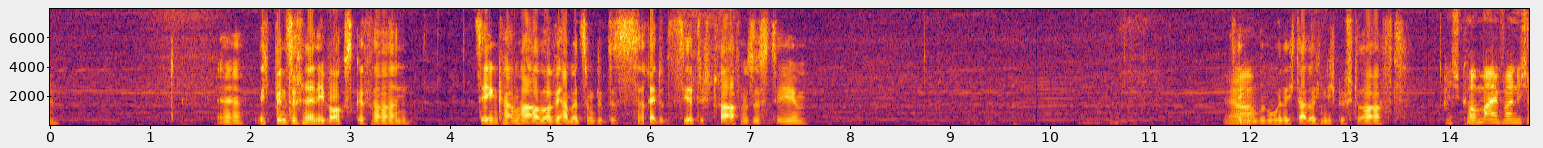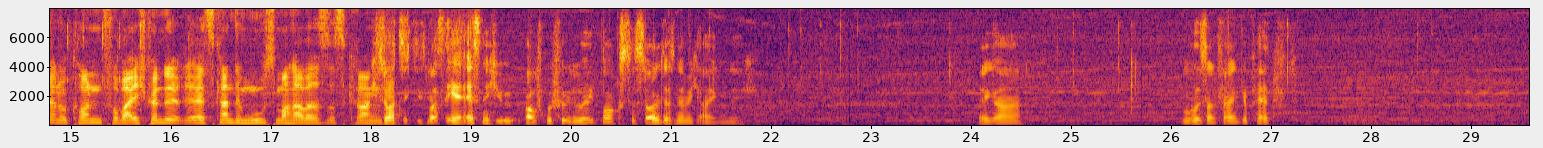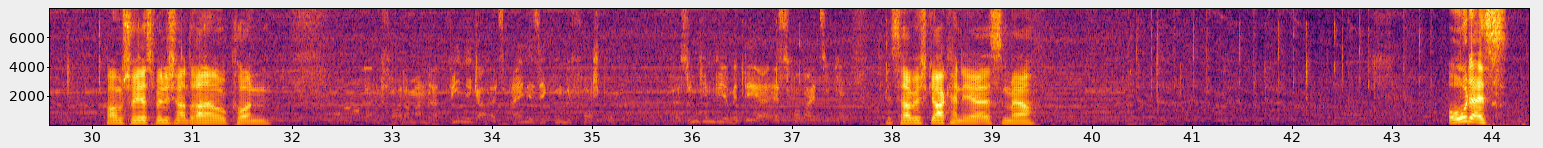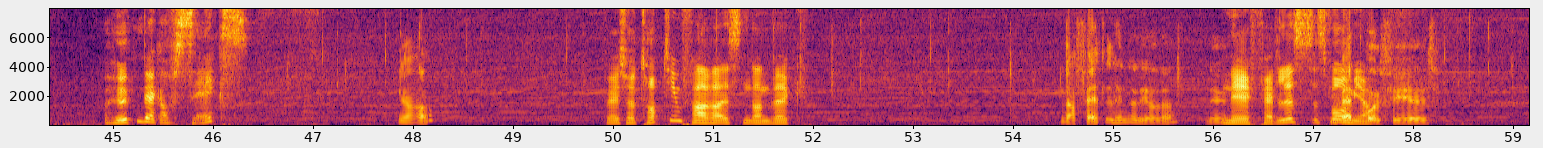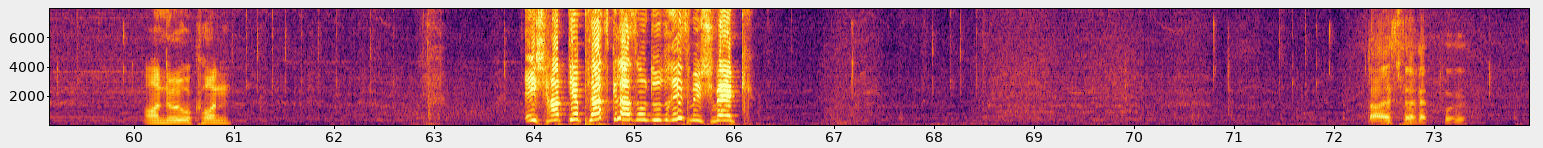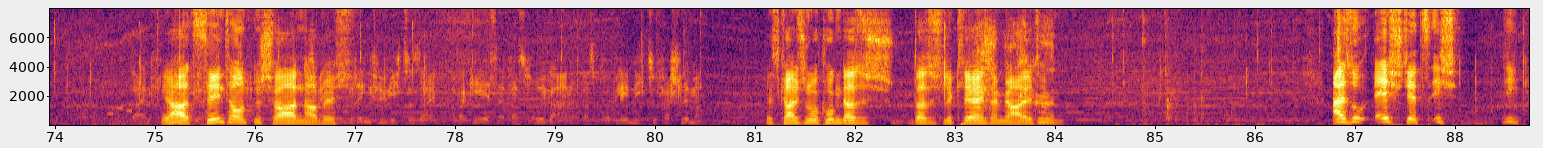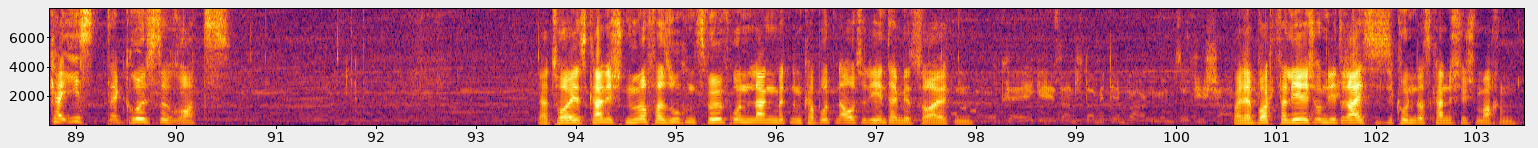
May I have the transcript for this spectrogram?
Ja, ich bin zu schnell in die Box gefahren. 10 km/h, aber wir haben ja zum Glück das reduzierte Strafensystem. Ja, Deswegen wurde ich dadurch nicht bestraft. Ich komme einfach nicht an Ocon vorbei. Ich könnte riskante Moves machen, aber das ist krank. Wieso hat sich diesmal das ERS nicht aufgefüllt über die Box? Das sollte es nämlich eigentlich. Egal. Wo ist anscheinend gepatcht? Komm schon, jetzt bin ich dran an Ocon. Dein Vordermann hat weniger als eine Sekunde Vorsprung. Versuchen wir mit DRS vorbeizukommen. Jetzt habe ich gar kein ERS mehr. Oh, da ist Hülkenberg auf 6? Ja. Welcher Top-Team-Fahrer ist denn dann weg? Na, Vettel hinter dir, oder? Nee. Nee, Vettel ist, ist vor Red mir. Bull fehlt. Oh nö, Ocon. Ich hab dir Platz gelassen und du drehst mich weg! Da ist der. Red Bull. Ja, Vordermann 10. und einen Schaden habe ich. Jetzt kann ich nur gucken, dass ich, dass ich Leclerc hinter mir halte. Also echt jetzt, ich... Die KI ist der größte Rotz. Ja toll, jetzt kann ich nur versuchen, zwölf Runden lang mit einem kaputten Auto die hinter mir zu halten. Okay, geh sanfter mit dem Wagen um. So viel Schaden. Bei der Box verliere ich um die 30 Sekunden, das kann ich nicht machen.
